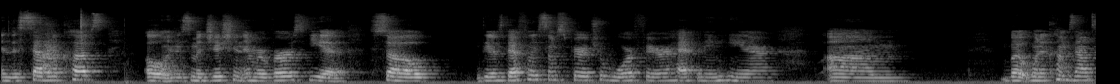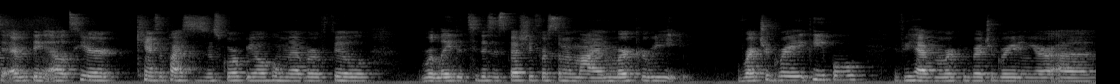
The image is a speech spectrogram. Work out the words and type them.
and the seven of cups. Oh, and this magician in reverse. Yeah. So there's definitely some spiritual warfare happening here. Um, but when it comes down to everything else here, Cancer, Pisces, and Scorpio, whomever feel related to this, especially for some of my Mercury retrograde people. If you have Mercury retrograde in your uh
